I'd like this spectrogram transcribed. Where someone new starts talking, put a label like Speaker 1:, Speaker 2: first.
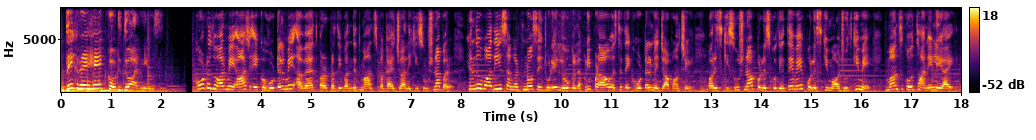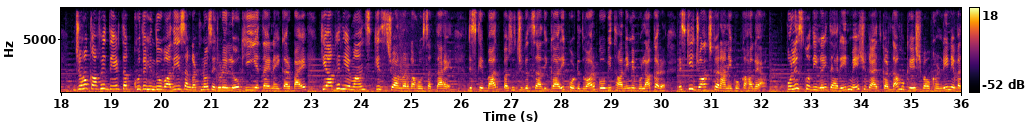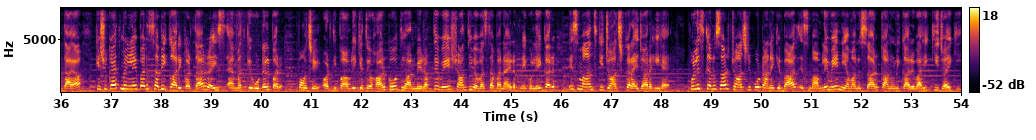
Speaker 1: देख रहे हैं कोटद्वार न्यूज़। कोटद्वार में आज एक होटल में अवैध और प्रतिबंधित मांस पकाए जाने की सूचना पर हिंदूवादी संगठनों से जुड़े लोग लकड़ी पड़ाव स्थित एक होटल में जा पहुँचे और इसकी सूचना पुलिस को देते हुए पुलिस की मौजूदगी में मांस को थाने ले आए। जहाँ काफ़ी देर तक खुद हिंदूवादी संगठनों से जुड़े लोग ही ये तय नहीं कर पाए कि आखिर ये मांस किस जानवर का हो सकता है, जिसके बाद पशु चिकित्सा अधिकारी कोटद्वार को भी थाने में बुलाकर इसकी जाँच कराने को कहा गया। पुलिस को दी गई तहरीर में शिकायतकर्ता मुकेश बहुखंडी ने बताया कि शिकायत मिलने पर सभी कार्यकर्ता रईस अहमद के होटल पर पहुँचे और दीपावली के त्योहार को ध्यान में रखते हुए शांति व्यवस्था बनाए रखने को लेकर इस मांस की जाँच कराई जा रही है पुलिस के अनुसार जाँच रिपोर्ट आने के बाद इस मामले में नियमानुसार कानूनी कार्यवाही की जाएगी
